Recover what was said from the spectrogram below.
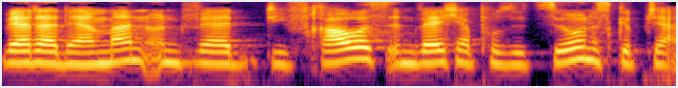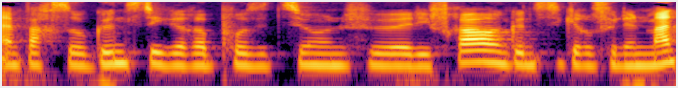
wer da der Mann und wer die Frau ist, in welcher Position. Es gibt ja einfach so günstigere Positionen für die Frau und günstigere für den Mann.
